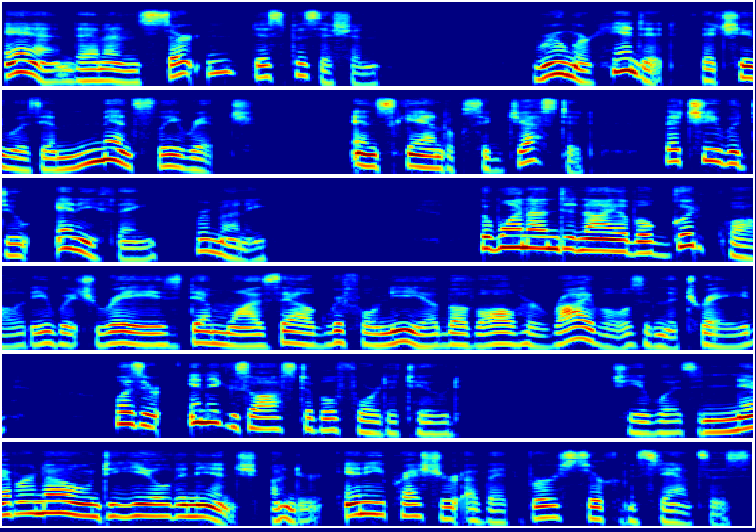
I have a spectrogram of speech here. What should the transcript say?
and an uncertain disposition. Rumor hinted that she was immensely rich, and scandal suggested that she would do anything for money. The one undeniable good quality which raised Demoiselle Grifoni above all her rivals in the trade was her inexhaustible fortitude. She was never known to yield an inch under any pressure of adverse circumstances.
